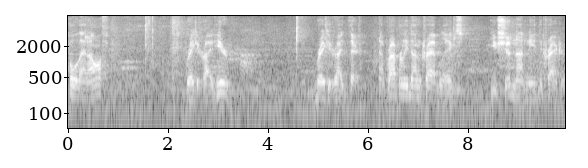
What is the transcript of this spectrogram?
pull that off, break it right here, break it right there. Now properly done crab legs, you should not need the cracker.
